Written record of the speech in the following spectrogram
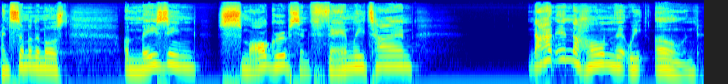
and some of the most amazing small groups and family time, not in the home that we owned.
